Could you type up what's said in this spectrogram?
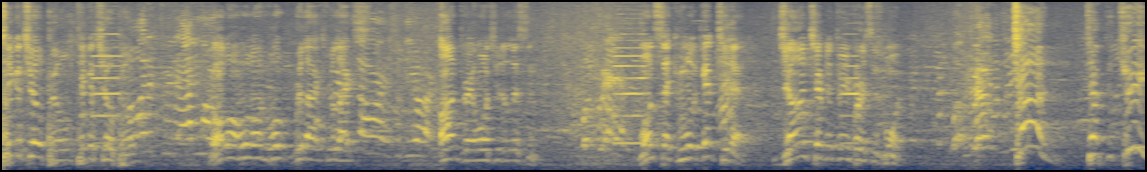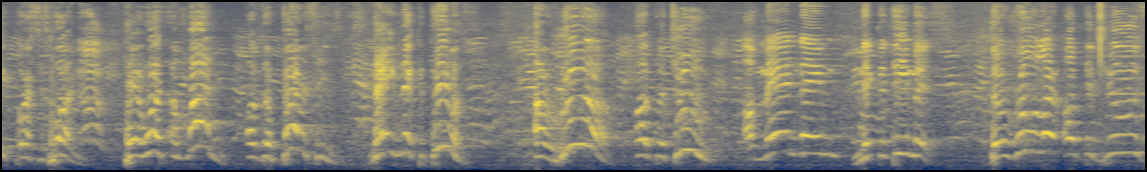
Take a chill pill. Take a chill pill. Hold on, hold on. Hold, relax, relax. Andre, I want you to listen. One second, we'll get to that. John chapter 3 verses 1. John chapter 3, verses 1. There was a man of the Pharisees named Nicodemus, a ruler of the Jews. A man named Nicodemus, the ruler of the Jews,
